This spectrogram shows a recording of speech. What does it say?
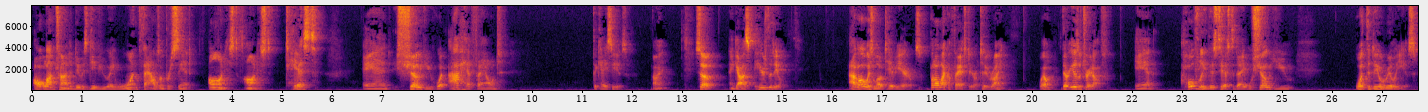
all I'm trying to do is give you a 1000% honest, honest test and show you what I have found the case is. All right. So, and guys, here's the deal. I've always loved heavy arrows, but I like a fast arrow too, right? Well, there is a trade off. And hopefully, this test today will show you what the deal really is,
